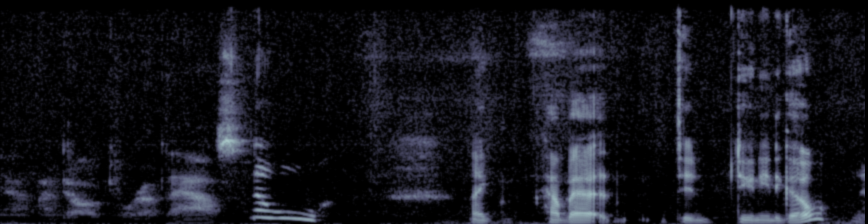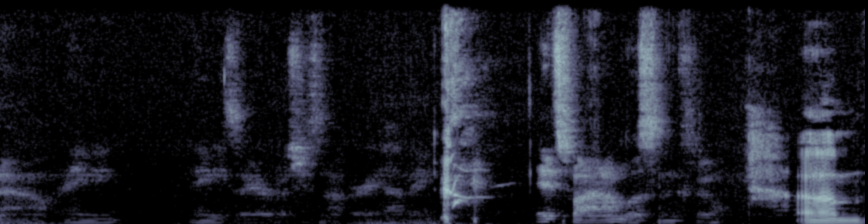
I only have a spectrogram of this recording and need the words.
Yeah, My dog tore up the house. no like how bad do, do you need to go No, Amy, Amy's there, but she's not very happy. it's fine. I'm listening still. Um,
